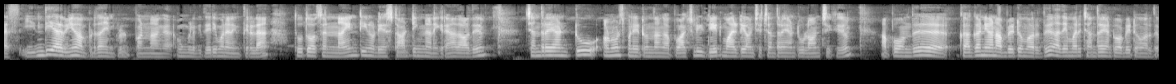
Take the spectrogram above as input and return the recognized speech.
எஸ் இந்தியாவையும் அப்படி தான் இன்க்ளூட் பண்ணாங்க. உங்களுக்கு தெரியுமான்னு எனக்கு தெரியல. டூ தௌசண்ட் நைன்டீனுடைய ஸ்டார்டிங்னு நினைக்கிறேன். அதாவது சந்திரயான் டூ அனௌன்ஸ் பண்ணிட்டு இருந்தாங்க. அப்போ ஆக்சுவலி டேட் மாறிட்டே வந்துச்சு சந்திரயான் டூ லான்ச்சுக்கு அப்போ வந்து ககன்யான் அப்டேட்டும் வருது. அதே மாதிரி சந்திரயான் டூ அப்டேட்டும் வருது.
